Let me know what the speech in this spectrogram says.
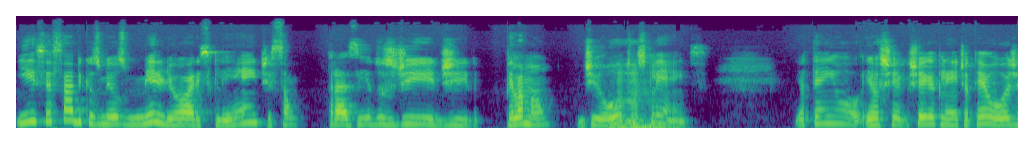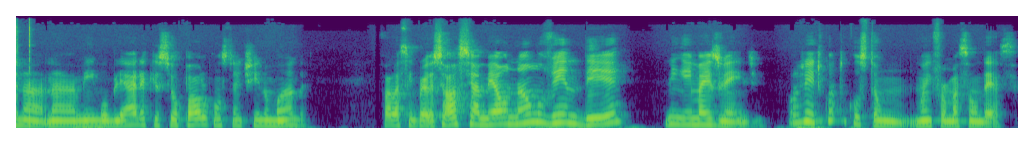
e você sabe que os meus melhores clientes são trazidos de, de pela mão de outros Uhum. clientes. Eu tenho, eu chego, chega cliente até hoje na, na minha imobiliária que o seu Paulo Constantino manda, fala assim para eu, oh, se a Mel não vender, ninguém mais vende. Eu falo, gente, quanto custa um- uma informação dessa?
